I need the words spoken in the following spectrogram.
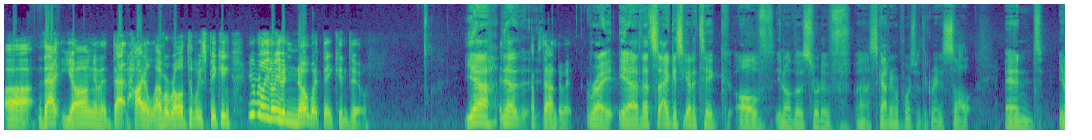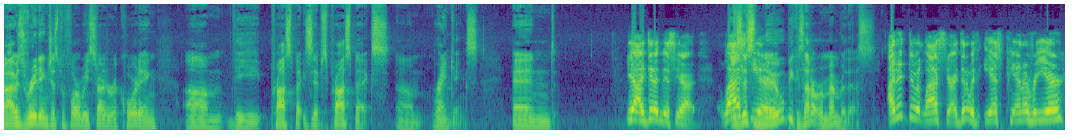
uh, that young, and at that high a level, relatively speaking, you really don't even know what they can do. Yeah, It yeah, comes down to it. right. Yeah, that's I guess you got to take all of, you know, those sort of uh, scouting reports with a grain of salt. And, you know, I was reading just before we started recording um, the prospect ZiPS prospects um, rankings. And Yeah, I did it this year. Last is this year, new because I don't remember this. I didn't do it last year. I did it with ESPN every year.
